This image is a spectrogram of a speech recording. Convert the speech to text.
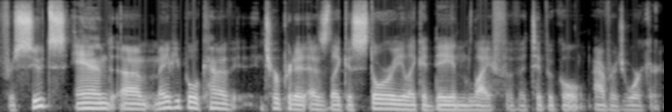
for Suits, and um, many people kind of interpret it as like a story, like a day in the life of a typical average worker.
